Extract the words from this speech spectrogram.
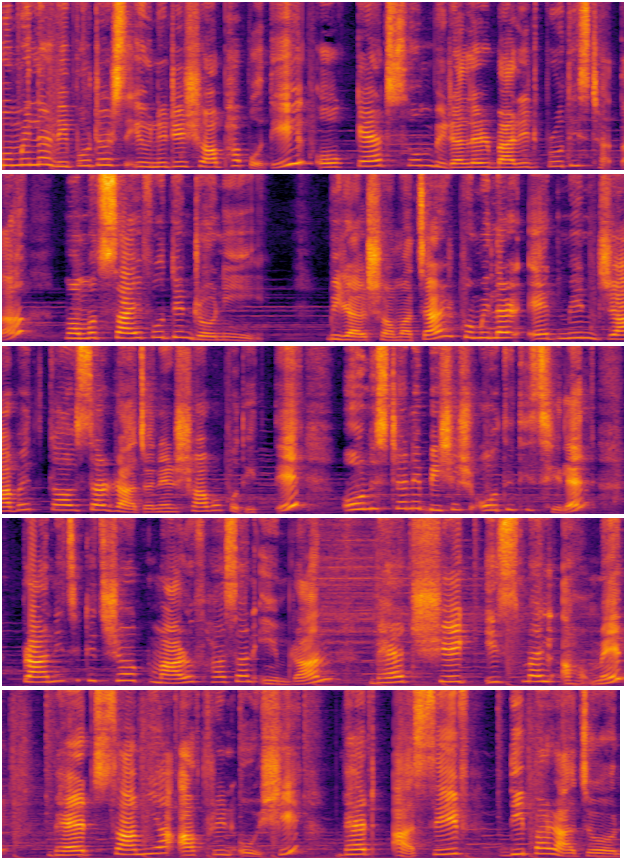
কুমিল্লা রিপোর্টার্স ইউনিটির সভাপতি ও ক্যাটস হোম বিড়ালের বাড়ির প্রতিষ্ঠাতা মোহাম্মদ সাইফুদ্দিন রনি। বিড়াল সমাচার, কুমিল্লার এডমিন জাবেদ কাউসার রাজনের সভাপতিত্বে অনুষ্ঠানে বিশেষ অতিথি ছিলেন প্রাণী চিকিৎসক Maruf Hasan Imran, vet Sheikh Ismail Ahmed, vet Samia Afrin Oishi, vet Asif Dipa Rajan.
